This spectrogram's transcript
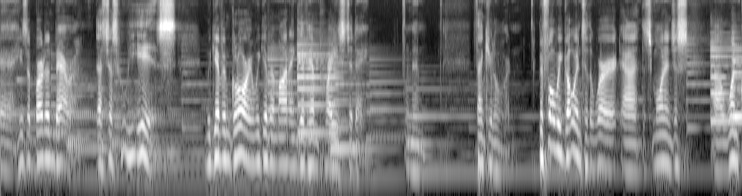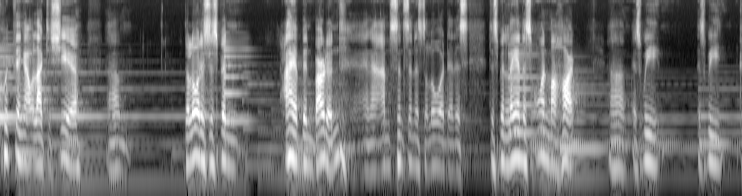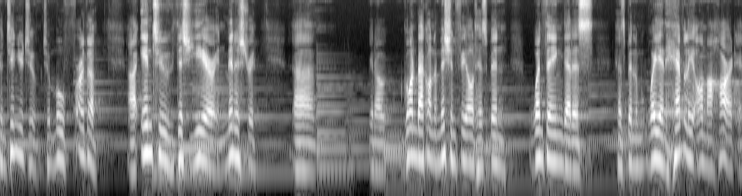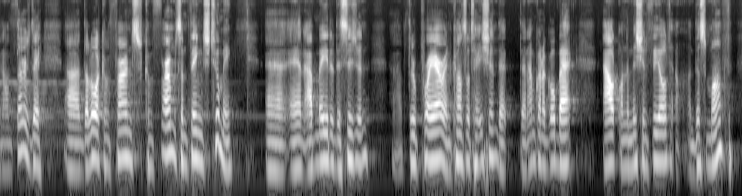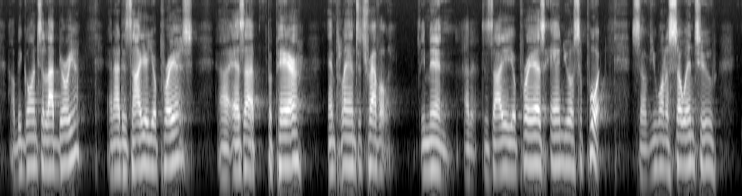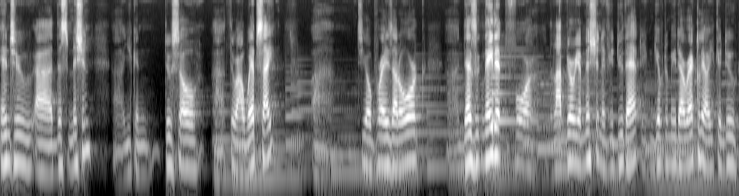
Yeah, he's a burden bearer. That's just who he is. We give him glory we give him honor and give him praise today. Amen. Thank you, Lord. Before we go into the word uh, this morning, just uh, one quick thing I would like to share. Um, the Lord has just been, I have been burdened, and I'm sensing it's the Lord that has just been laying this on my heart uh, as we as we continue to, to move further uh, into this year in ministry, uh, you know, going back on the mission field has been one thing that is, has been weighing heavily on my heart. And on Thursday, uh, the Lord confirms, confirmed some things to me, uh, and I've made a decision uh, through prayer and consultation that, that I'm going to go back out on the mission field uh, this month. I'll be going to Liberia, and I desire your prayers uh, as I prepare and plan to travel. Amen. I desire your prayers and your support. So if you want to sow into into uh, this mission, uh, you can do so uh, through our website, uh, topraise.org, uh, designated for the Liberia mission. If you do that, you can give to me directly, or you can do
